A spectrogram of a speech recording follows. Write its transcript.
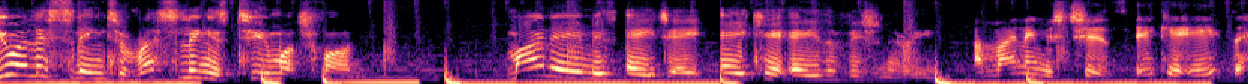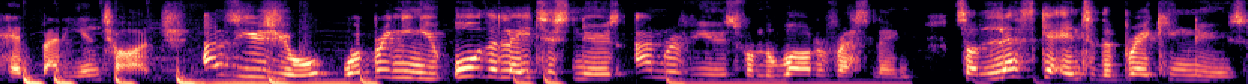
You are listening to Wrestling is Too Much Fun. My name is AJ, aka The Visionary. And my name is Chiz, aka the head baddie in charge. As usual, we're bringing you all the latest news and reviews from the world of wrestling. So let's get into the breaking news.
